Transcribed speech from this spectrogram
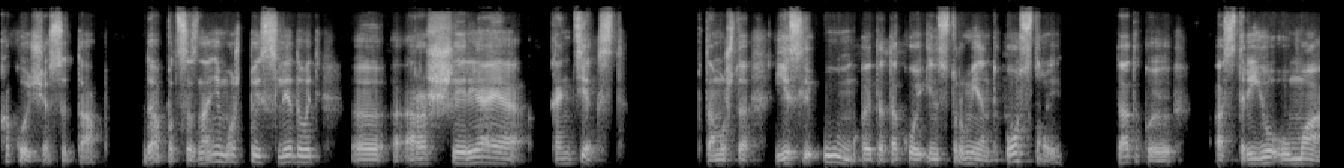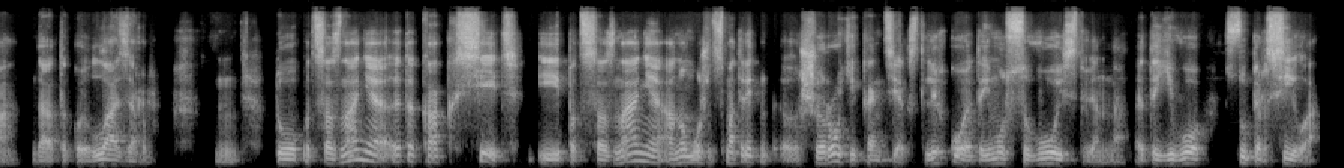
Какой сейчас этап? Да подсознание может поисследовать расширяя контекст Потому что если ум – это такой инструмент острый, да, такой острие ума, да, такой лазер, то подсознание – это как сеть, и подсознание, оно может смотреть э, широкий контекст, легко, это ему свойственно, это его суперсила.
